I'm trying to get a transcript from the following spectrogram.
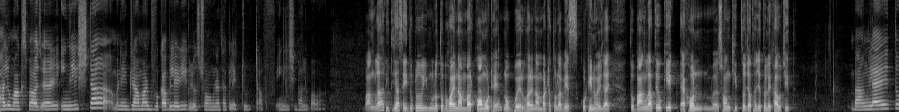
ভালো মার্কস পাওয়া যায়। আর ইংলিশটা মানে গ্রামার ভোকাবুলারি এগুলো স্ট্রং না থাকলে একটু টাফ ইংলিশে ভালো পাওয়া। বাংলা আর ইতিহাস এই দুটোই মূলত ভয় নাম্বার কম ওঠে নব্বইয়ের ঘরে নাম্বারটা তোলা বেশ কঠিন হয়ে যায়। তো বাংলাতেও কি এখন সংক্ষিপ্ত যথাযথ লেখা উচিত? বাংলায় তো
